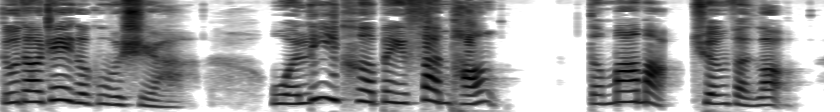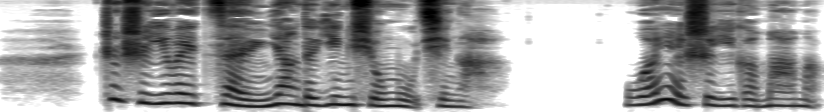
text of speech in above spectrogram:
读到这个故事啊，我立刻被范庞的妈妈圈粉了。这是一位怎样的英雄母亲啊！我也是一个妈妈，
